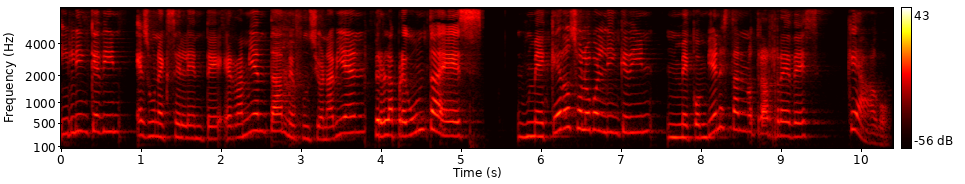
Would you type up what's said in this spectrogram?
y LinkedIn es una excelente herramienta, me funciona bien, pero la pregunta es, ¿me quedo solo con LinkedIn? ¿Me conviene estar en otras redes? ¿Qué hago?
